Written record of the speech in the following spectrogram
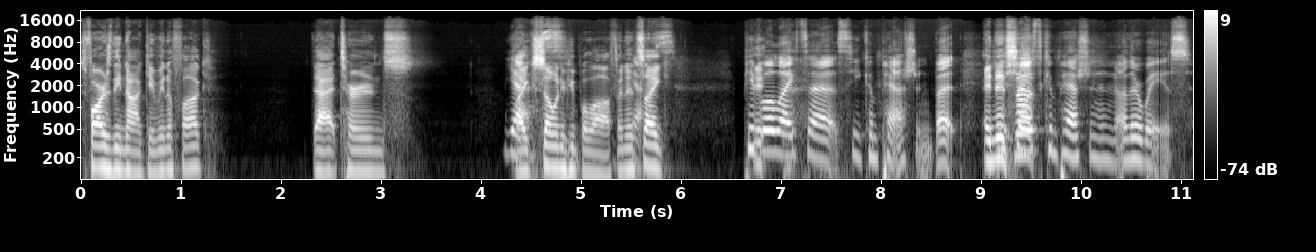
as far as the not giving a fuck, that turns Yes. like so many people off, and it's Yes. like, people like to see compassion, but and it's shows not. compassion in other ways.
